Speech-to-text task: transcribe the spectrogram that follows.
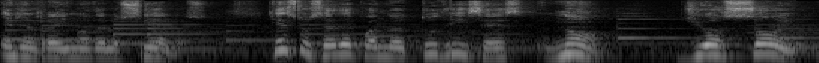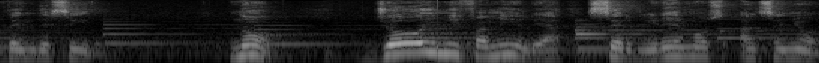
en el reino de los cielos. ¿Qué sucede cuando tú dices, no, yo soy bendecido? No, yo y mi familia serviremos al Señor.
